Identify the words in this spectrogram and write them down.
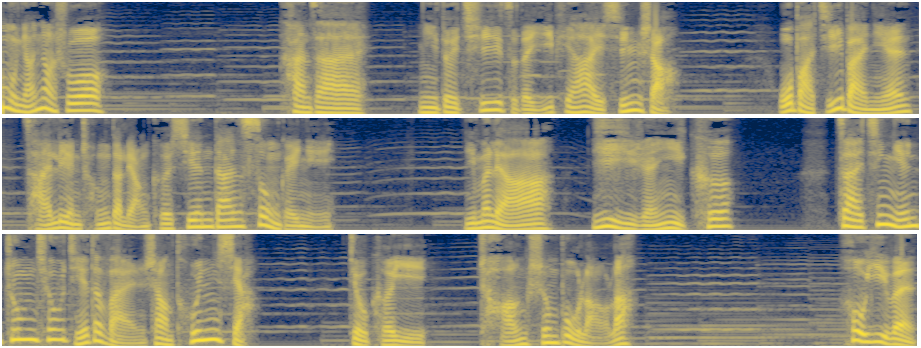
母娘娘说：“看在你对妻子的一片爱心上，我把几百年才炼成的两颗仙丹送给你。”你们俩一人一颗，在今年中秋节的晚上吞下，就可以长生不老了。后羿问：“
